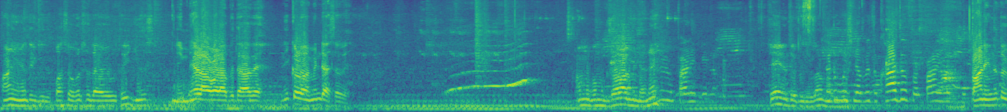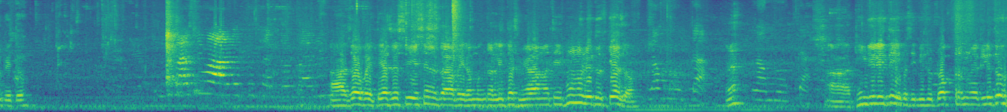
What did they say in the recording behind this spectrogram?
પાણી નથી પીધું પાછો વરસાદ આવે એવું થઈ ગયું છે ને મેળાવાળા બધા આવે. નીકળવા મીંડા છે હવે. અમુક અમુક જવા મીંડા ને? પાણી પી લો. ક્યાંય નથી પીધું? તરબૂચ ને બધું ખાધું પણ પાણી પાણી નતું પીધું? હા જો ભાઈ તેજસ્વી છે ને તો આ ભાઈ રમકડા લીધો મેળામાંથી. હું શું લીધું? કેજો હે? હા ઢીંગી લીધી પછી બીજું ડોક્ટરનું એક લીધું.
